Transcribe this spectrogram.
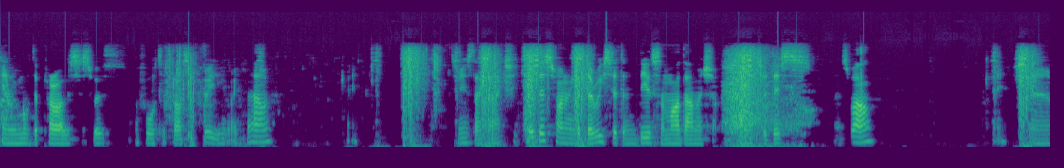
can remove the paralysis with a 40,003 right now. Okay. Which means I can actually kill this one and get the reset and deal some more damage to this as well. Okay, so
